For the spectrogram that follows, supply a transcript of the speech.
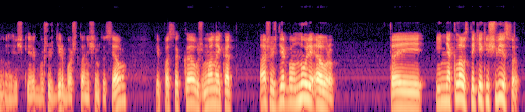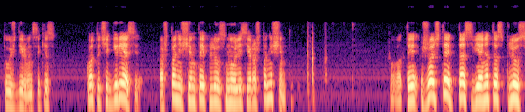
Iškia, jeigu aš uždirbu 800 eurų ir pasakau žmonai, kad aš uždirbau 0 eurų, tai į neklaus, tai kiek iš viso tu uždirbi, sakys, ko tu čia giriesi, 800 plus 0 yra 800. Va, tai žodžiu taip, tas vienetas plus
